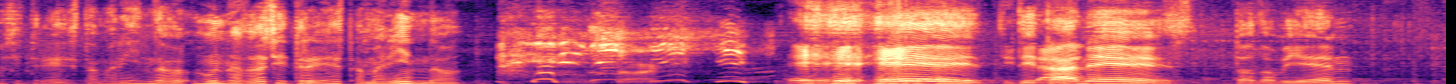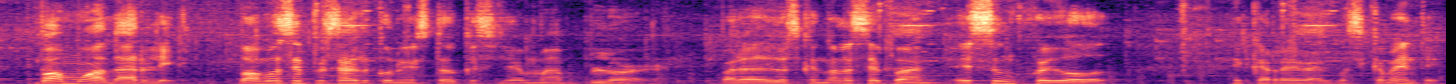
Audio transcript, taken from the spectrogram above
2 y 3, tamarindo. 1, 2 y 3, tamarindo. ¡Eh, titanes! ¿Todo bien? Vamos a darle. Vamos a empezar con esto que se llama Blur. Para los que no lo sepan, es un juego de carreras, básicamente.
